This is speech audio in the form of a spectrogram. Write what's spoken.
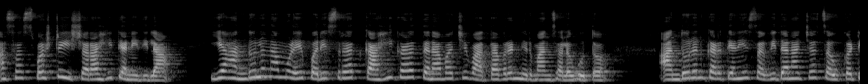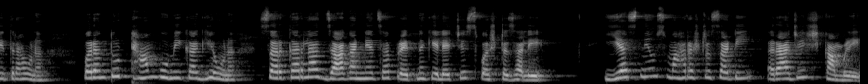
असा स्पष्ट इशाराही त्यांनी दिला. या आंदोलनामुळे परिसरात काही काळ तणावाचे वातावरण निर्माण झालं होतं. आंदोलनकर्त्यांनी संविधानाच्या चौकटीत राहून परंतु ठाम भूमिका घेऊन सरकारला जाग आणण्याचा प्रयत्न केल्याचे स्पष्ट झाले यस न्यूज महाराष्ट्रासाठी राजेश कांबळे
